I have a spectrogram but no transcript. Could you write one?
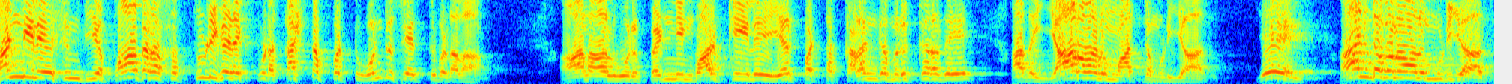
மண்ணிலே சிந்திய பாதரச துளிகளை கூட கஷ்டப்பட்டு ஒன்று சேர்த்து விடலாம். ஆனால் ஒரு பெண்ணின் வாழ்க்கையிலே ஏற்பட்ட களங்கம் இருக்கிறதே அதை யாராலும் மாற்ற முடியாது. ஏன்? ஆண்டவனாலும் முடியாது.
